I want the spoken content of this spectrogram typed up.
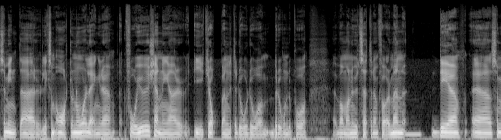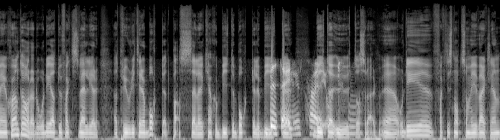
som inte är liksom 18 år längre får ju känningar i kroppen lite då och då beroende på vad man utsätter den för. Men det eh, som är skönt att höra då det är att du faktiskt väljer att prioritera bort ett pass eller kanske byter bort eller byter, byta ut, byta ut och mm. sådär. Eh, och det är faktiskt något som vi verkligen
